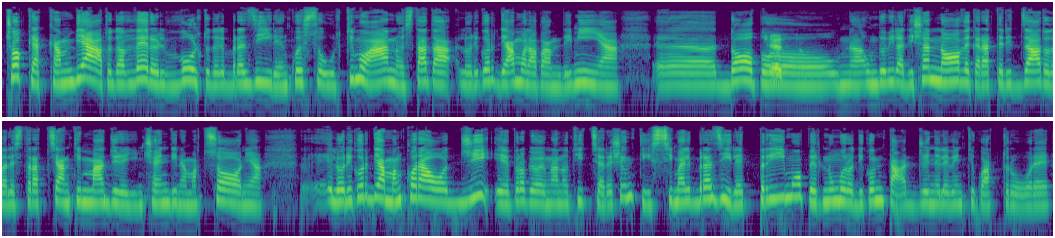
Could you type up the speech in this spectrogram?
ciò che ha cambiato davvero il volto del Brasile in questo ultimo anno è stata, lo ricordiamo, la pandemia. Eh, dopo certo. un, un, 2019 caratterizzato dalle strazianti immagini degli incendi in Amazzonia. E lo ricordiamo ancora oggi, eh, proprio è una notizia recentissima, il Brasile è primo per numero di contagi nelle 24 ore,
